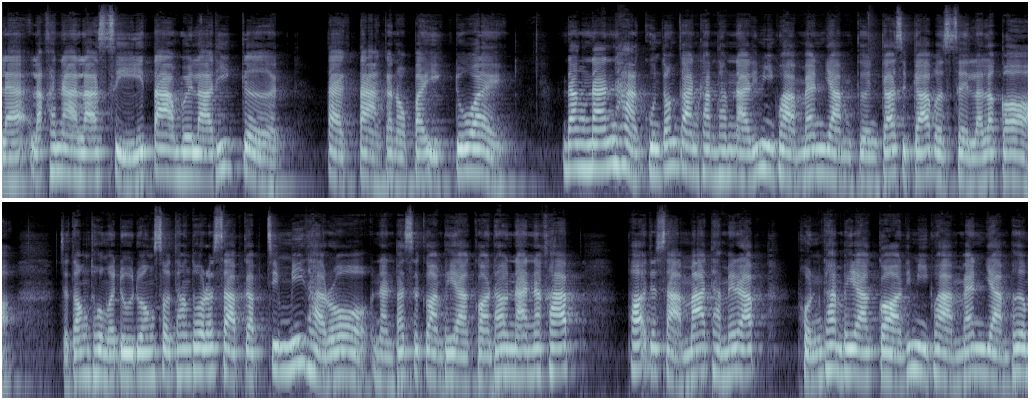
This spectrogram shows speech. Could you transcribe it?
และลัคนาราศีตามเวลาที่เกิดแตกต่างกันออกไปอีกด้วย ดังนั้นหากคุณต้องการคำทำนายที่มีความแม่นยำเกิน 99%แล้วแล้วก็ จะต้องโทรมาดูดวงสดทางโทรศัพท์กับจิมมี่ทาโร่นันพัสกรพยากรณ์เท่านั้นนะครับ เพราะจะสามารถทำให้รับผลคำพยากรณ์ที่มีความแม่นยำเพิ่ม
